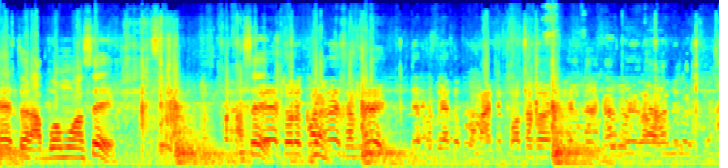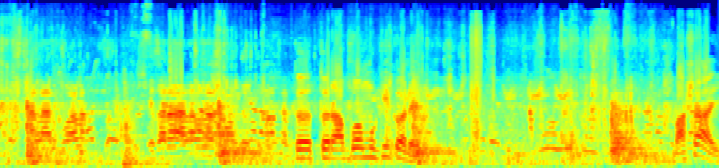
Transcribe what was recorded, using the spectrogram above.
এ তোর আব্বু আম্মু আছে? আছে? এ, তোরে কথা সামনে? দেখো বিয়া দেখো কথা আলার বল এবারে বন্ধ তো তোর আব্বু আম্মু কি করে? বাসায়?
